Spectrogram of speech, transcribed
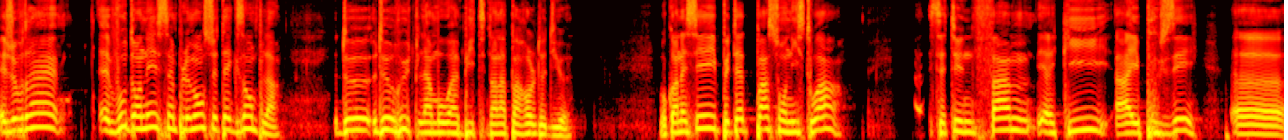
Et je voudrais vous donner simplement cet exemple-là de, de Ruth, la Moabite, dans la parole de Dieu. Vous connaissez peut-être pas son histoire. C'est une femme euh, qui a épousé euh,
